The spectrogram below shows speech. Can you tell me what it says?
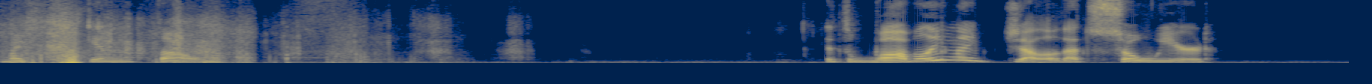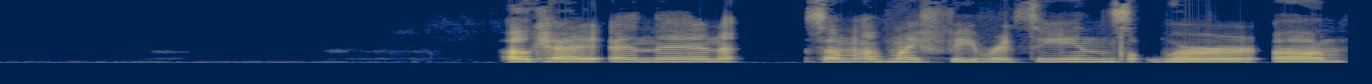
my freaking phone. It's wobbling like jello. That's so weird. Okay, and then some of my favorite scenes were um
